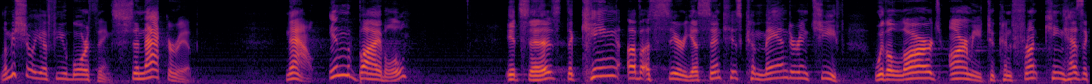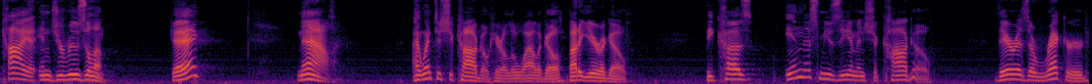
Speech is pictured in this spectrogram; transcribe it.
Let me show you a few more things. Sennacherib. Now, in the Bible, it says, The king of Assyria sent his commander in chief with a large army to confront King Hezekiah in Jerusalem. Okay? Now, I went to Chicago here a little while ago, about a year ago, because in this museum in Chicago, there is a record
